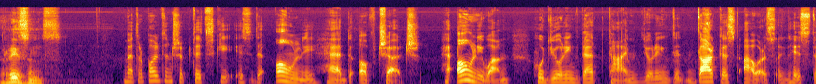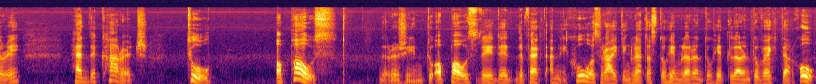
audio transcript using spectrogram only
reasons. Metropolitan Sheptytsky is the only head of church, only one who during that time, during the darkest hours in history, had the courage to oppose the regime, to oppose the, the, the fact, I mean, who was writing letters to Himmler and to Hitler and to Wächter? Who?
